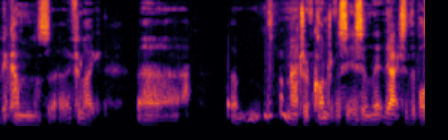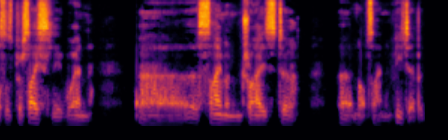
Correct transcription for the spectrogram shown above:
becomes, uh, if you like, uh, a matter of controversy is in the, the Acts of the Apostles precisely when uh, Simon tries to, uh, not Simon Peter, but,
